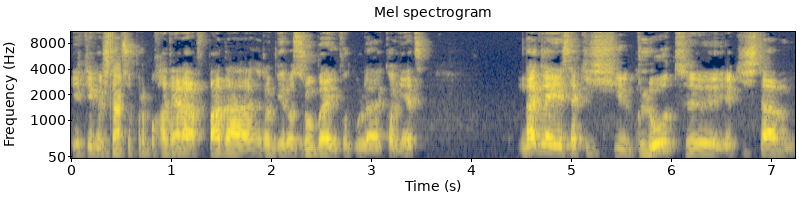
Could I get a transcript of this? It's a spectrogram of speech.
jakiegoś tam tak. superbohatera, wpada, robi rozróbę i w ogóle koniec. Nagle jest jakiś glut, jakiś tam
